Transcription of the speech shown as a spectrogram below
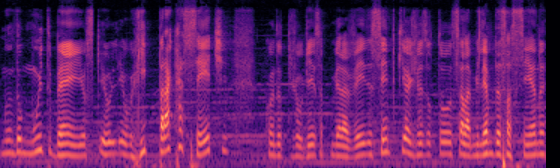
mandou muito bem. Eu, eu, eu ri pra cacete quando eu joguei essa primeira vez. E sempre que às vezes eu tô, sei lá, me lembro dessa cena,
